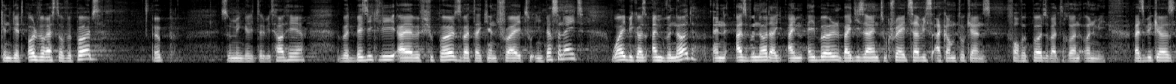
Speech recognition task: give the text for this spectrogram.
Can get all the rest of the pods. Up, zooming a little bit hard here. But basically, I have a few pods that I can try to impersonate. Why? Because I'm the node, and as the node, I, am able, by design, to create service account tokens for the pods that run on me. That's because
